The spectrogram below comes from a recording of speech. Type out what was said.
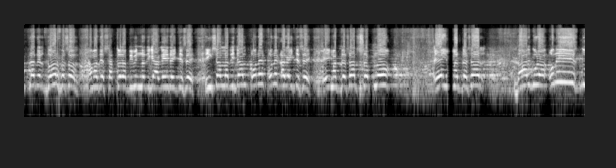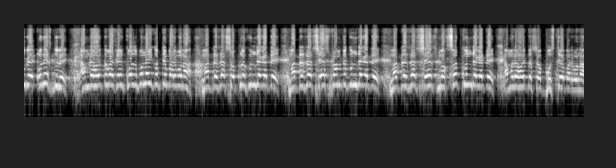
আপনাদের দোয়ার ফসল। আমাদের ছাত্ররা বিভিন্ন দিকে আগাই যাইতেছে। ইনশাল্লাহ রেজাল্ট অনেক অনেক আগাইতেছে। এই মাদ্রাসার স্বপ্ন এই মাদ্রাসার দ্বারগুড়া অনেক দূরে অনেক দূরে। আমরা হয়তো বা কল্পনাই করতে পারব না মাদ্রাসার স্বপ্ন কোন জায়গাতে, মাদ্রাসার শেষ প্রান্ত কোন জায়গাতে, মাদ্রাসার শেষ মকসদ কোন জায়গাতে, আমরা হয়তো সব বুঝতেও পারব না।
